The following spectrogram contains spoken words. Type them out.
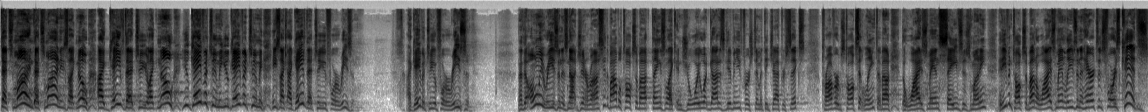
that's mine, that's mine. He's like, no, I gave that to you. You're like, no, you gave it to me, you gave it to me. He's like, I gave that to you for a reason. I gave it to you for a reason. Now, the only reason is not generosity. The Bible talks about things like enjoy what God has given you, 1 Timothy chapter 6. Proverbs talks at length about the wise man saves his money. It even talks about a wise man leaves an inheritance for his kids.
